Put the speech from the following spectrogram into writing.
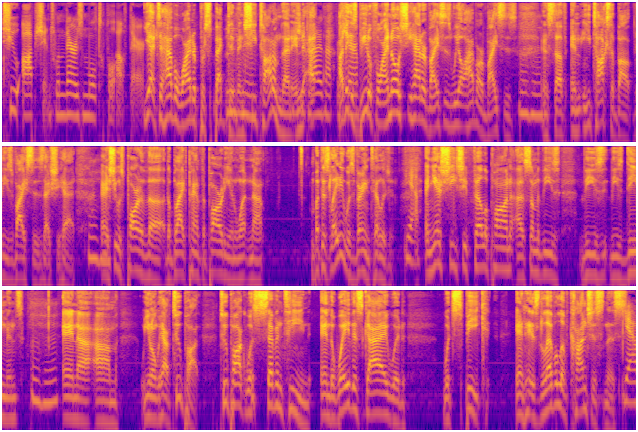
two options when there's multiple out there Yeah, to have a wider perspective, and she taught him that. And Mm-hmm. I, him that I think it's sure. Mm-hmm. beautiful. I know she had her vices. We all have our vices and stuff. And he talks about these vices that she had, Mm-hmm. and she was part of the the Black Panther Party and whatnot. But this lady was very intelligent. Yeah. And yes, she she fell upon uh, some of these these these demons. Mm-hmm. And uh, um, you know, we have Tupac. Tupac was 17, and the way this guy would would speak and his level of consciousness. Yeah.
